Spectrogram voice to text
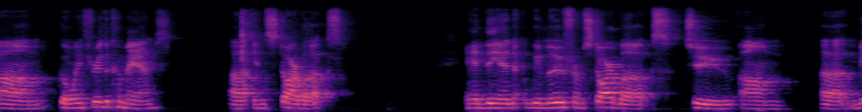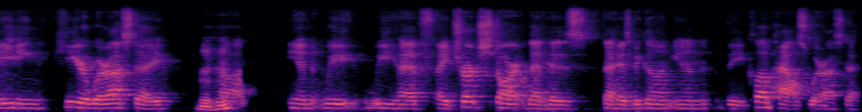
um, going through the commands uh, in Starbucks, and then we moved from Starbucks to um, uh, meeting here where I stay. Mhm. Uh, and we we have a church start that has that has begun in the clubhouse where I stay.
